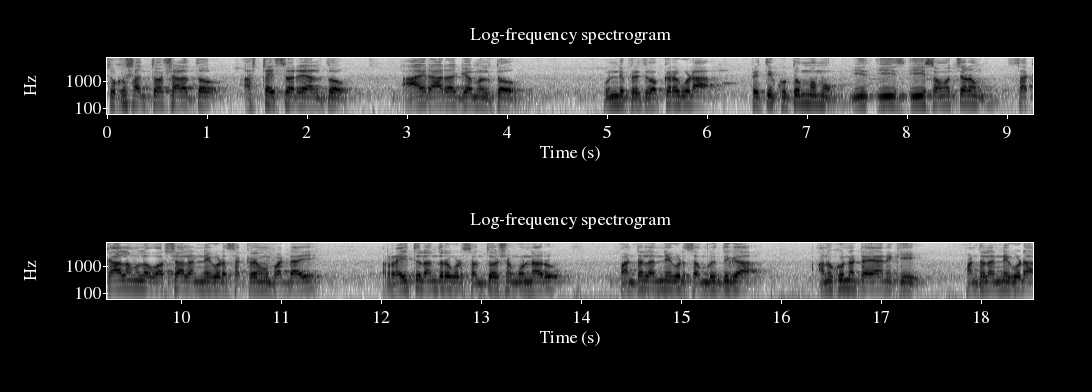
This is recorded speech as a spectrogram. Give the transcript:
సుఖ సంతోషాలతో అష్టైశ్వర్యాలతో ఆయుర ఆరోగ్యములతో ఉండి ప్రతి ఒక్కరు కూడా ప్రతి కుటుంబము ఈ ఈ ఈ సంవత్సరం సకాలంలో వర్షాలన్నీ కూడా సక్రమం పడ్డాయి. రైతులందరూ కూడా సంతోషంగా ఉన్నారు. పంటలన్నీ కూడా సమృద్ధిగా అనుకున్న టయానికి పంటలన్నీ కూడా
